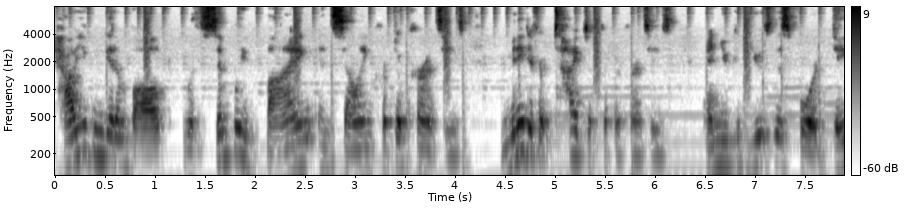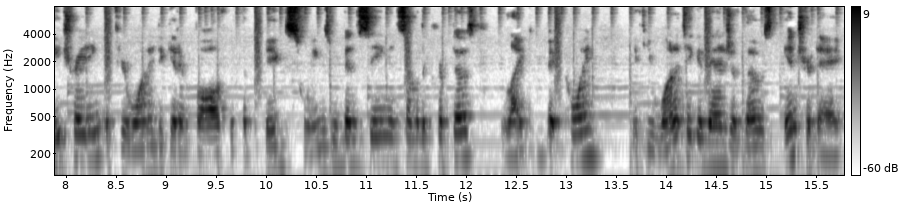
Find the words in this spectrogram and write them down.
how you can get involved with simply buying and selling cryptocurrencies, many different types of cryptocurrencies, and you could use this for day trading if you're wanting to get involved with the big swings we've been seeing in some of the cryptos, like Bitcoin. If you want to take advantage of those intraday,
